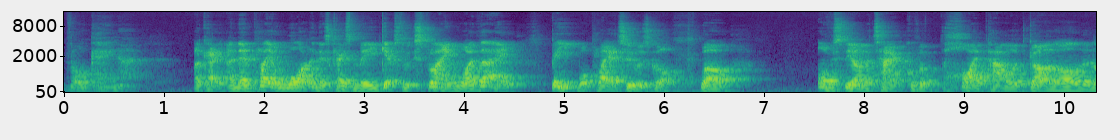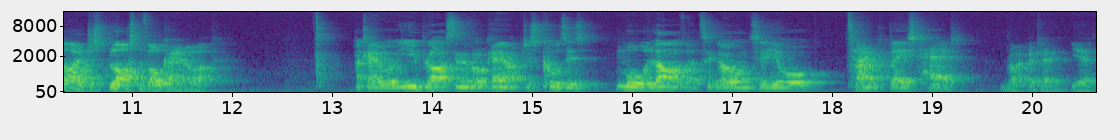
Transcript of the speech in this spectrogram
Volcano. Okay, and then player one, in this case me, gets to explain why they beat what player two has got. Well, obviously I'm a tank with a high-powered gun on and I just blast the volcano up. Okay, well you blasting the volcano up just causes more lava to go onto your tank-based head. Right, okay, yeah.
